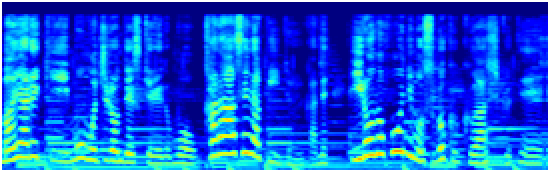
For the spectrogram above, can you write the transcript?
マヤ歴ももちろんですけれども、カラーセラピーというかね、色の方にもすごく詳しくて、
